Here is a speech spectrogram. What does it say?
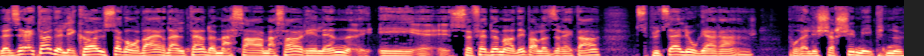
Le directeur de l'école secondaire dans le temps de ma sœur, ma sœur Hélène, et, euh, se fait demander par le directeur, tu peux-tu aller au garage pour aller chercher mes pneus?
